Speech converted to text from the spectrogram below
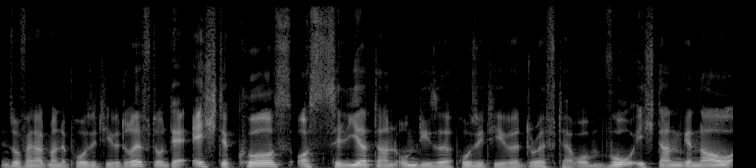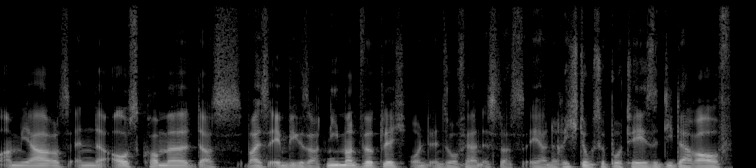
Insofern hat man eine positive Drift und der echte Kurs oszilliert dann um diese positive Drift herum. Wo ich dann genau am Jahresende auskomme, das weiß eben wie gesagt niemand wirklich und insofern ist das eher eine Richtungshypothese, die darauf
